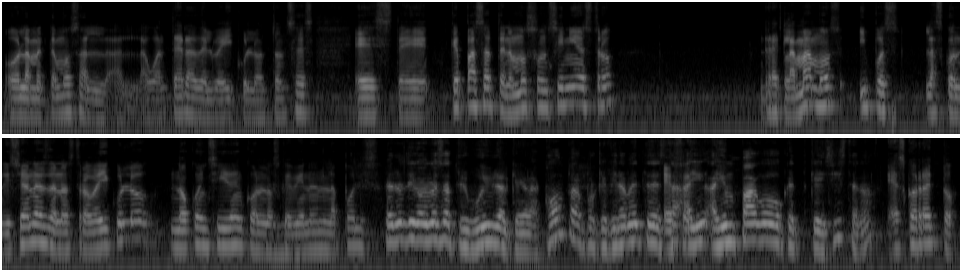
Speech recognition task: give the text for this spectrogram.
O la metemos al, a la guantera del vehículo. Entonces, este, ¿qué pasa? Tenemos un siniestro, reclamamos y pues las condiciones de nuestro vehículo no coinciden con los que vienen en la póliza. Pero digo, no es atribuible al que la compra, porque finalmente está, hay, hay, un pago que, que, hiciste, ¿no? Es correcto.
